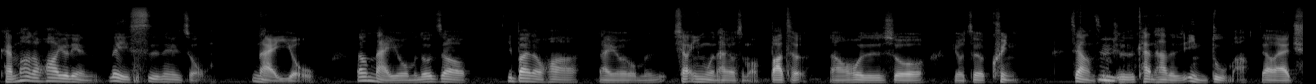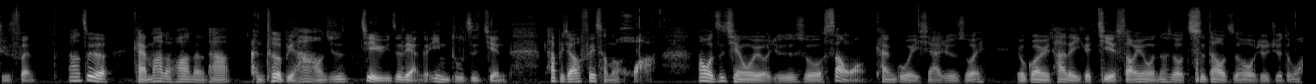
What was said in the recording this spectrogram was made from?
凯玛的话有点类似那种奶油，那奶油我们都知道，一般的话奶油我们像英文它有什么 butter，然后或者是说有这个 Queen，这样子就是看它的硬度嘛，这样来区分。然后这个凯玛的话呢，它很特别，它好像就是介于这两个硬度之间，它比较非常的滑。那我之前我有就是说上网看过一下，就是说诶有关于它的一个介绍，因为我那时候吃到之后，我就觉得哇，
